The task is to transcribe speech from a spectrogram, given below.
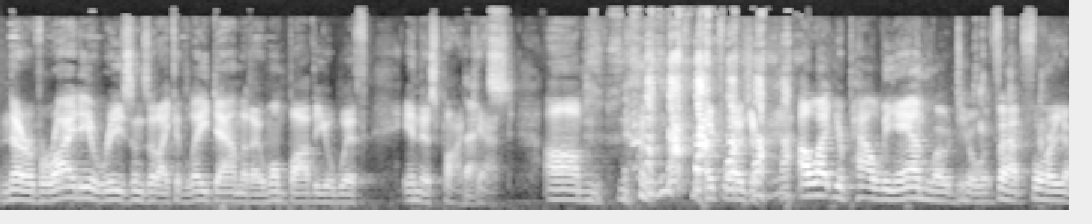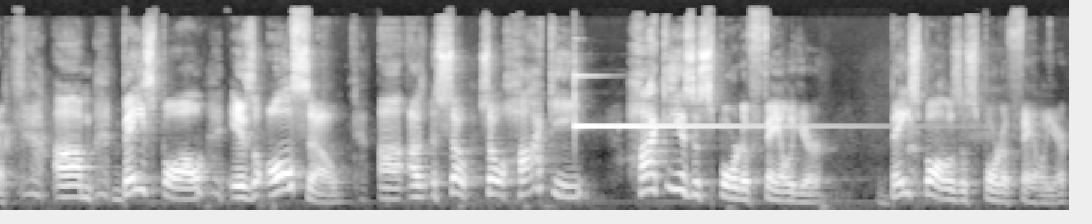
And there are a variety of reasons that I could lay down that I won't bother you with in this podcast. Um, my pleasure. I'll let your pal Leandro deal with that for you. Um, baseball is also uh, a, so so hockey. Hockey is a sport of failure. Baseball is a sport of failure.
